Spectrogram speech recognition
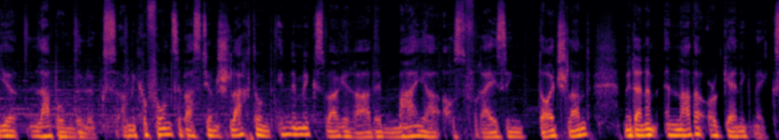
FM4 Labum Deluxe. Am Mikrofon Sebastian Schlachter und in dem Mix war gerade Maya aus Freising, Deutschland, mit einem Another Organic Mix.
